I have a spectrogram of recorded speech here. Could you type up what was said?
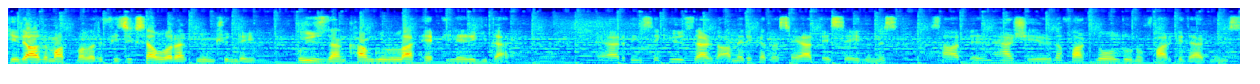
geri adım atmaları fiziksel olarak mümkün değil. Bu yüzden kangurular hep ileri gider. Eğer 1800'lerde Amerika'da seyahat etseydiniz, saatlerin her şehirde farklı olduğunu fark ederdiniz.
